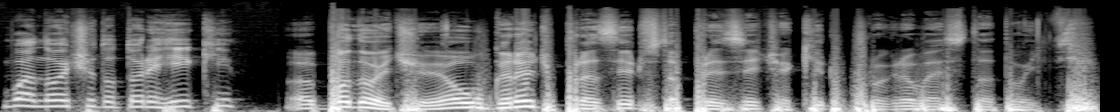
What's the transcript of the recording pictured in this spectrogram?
boa noite, Dr. Henrique. Ah, boa noite, é um grande prazer estar presente aqui no programa esta noite.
